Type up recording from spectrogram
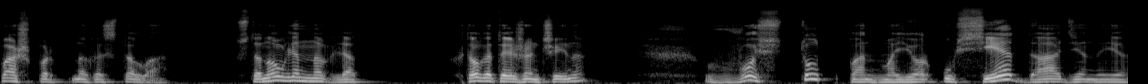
пашпартнага стола. Установлен нагляд. Хто гэтая жанчына? Вось тут пан майор усе дадзеныя.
